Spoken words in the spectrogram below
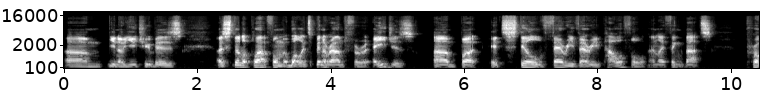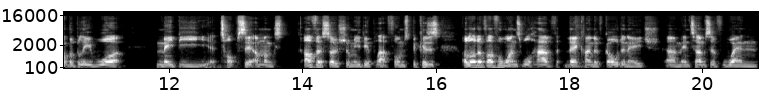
Um, you know, YouTube is, is still a platform. Well, it's been around for ages um, but it's still very, very powerful. And I think that's probably what maybe tops it amongst other social media platforms because a lot of other ones will have their kind of golden age um, in terms of when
